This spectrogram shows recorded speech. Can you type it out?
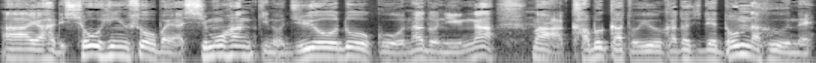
あやはり商品相場や下半期の需要動向などにが、まあ、株価という形でどんな風ね、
